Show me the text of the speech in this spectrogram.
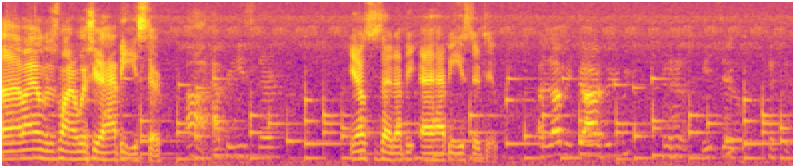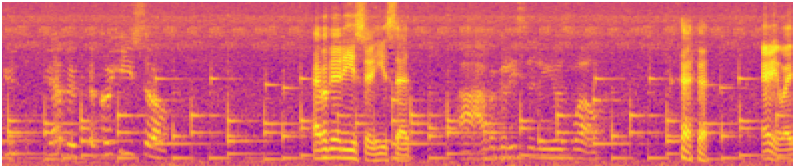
Uh, my uncle just wanted to wish you a happy Easter. Ah, happy Easter. He also said happy, uh, happy Easter, too. I love you, Daddy. Me too. You have a, a good Easter. Have a good Easter, he said. Ah, have a good Easter to you as well. anyway,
